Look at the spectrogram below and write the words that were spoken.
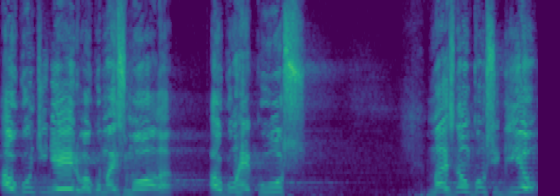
algum dinheiro, alguma esmola, algum recurso mas não conseguiam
